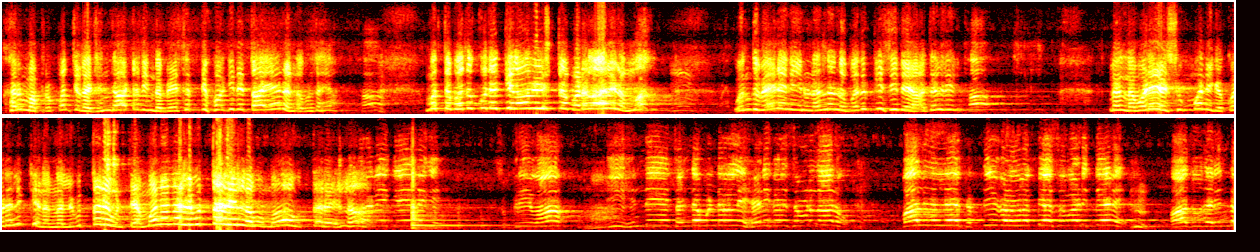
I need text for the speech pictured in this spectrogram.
ಕರ್ಮ ಪ್ರಪಂಚದ ಜಂಜಾಟದಿಂದ ಬೇಸತ್ತಿ ಹೋಗಿದೆ ತಾಯೇ ನನ್ನ ಹೃದಯ. ಮತ್ತೆ ಬದುಕುವುದಕ್ಕೆ ನಾನು ಇಷ್ಟಪಡಲಾರೆನಮ್ಮ? ಒಂದು ವೇಳೆ ನೀನು ನನ್ನನ್ನು ಬದುಕಿಸಿದೆ ಅದಲ್ಲಿ ಹಾ. ನನ್ನ ಒಡೆಯ ಸುಮ್ಮನಿಗೆ ಕೊಡಲಿಕ್ಕೆ ನನ್ನಲ್ಲಿ ಉತ್ತರ ಉಂಟೆ. ಅಮ್ಮ ನನ್ನಲ್ಲಿ ಉತ್ತರ ಇಲ್ಲವಮ್ಮ ಉತ್ತರ ಇಲ್ಲ. ಸುಗ್ರೀವ ಈ ಹಿಂದೆಯೇ ಚಂಡಮಂಡಲಲ್ಲಿ ಹೇಳಿ ಕಳಿಸೋಣ ನಾನು. ಬಾಲ್ಯದಲ್ಲೇ ಕತ್ತಿಗಳನ್ನು ಅಭ್ಯಾಸ ಮಾಡಿದ್ದೇನೆ. ಆದುದರಿಂದ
